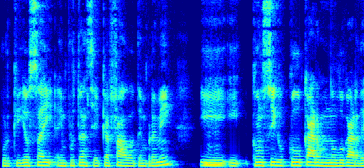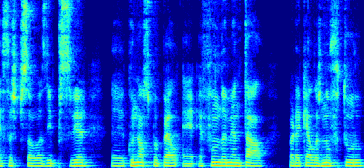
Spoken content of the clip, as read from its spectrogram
porque eu sei a importância que a fala tem para mim e, uhum. e consigo colocar-me no lugar dessas pessoas e perceber que o nosso papel é, é fundamental para que elas no futuro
